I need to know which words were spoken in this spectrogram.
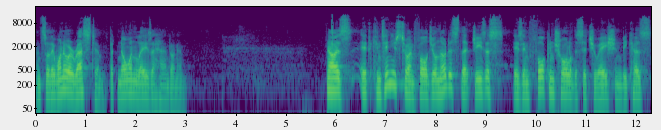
And so they want to arrest him, but no one lays a hand on him. Now, as it continues to unfold, you'll notice that Jesus is in full control of the situation because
